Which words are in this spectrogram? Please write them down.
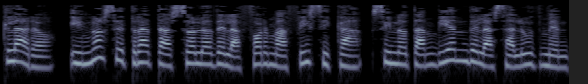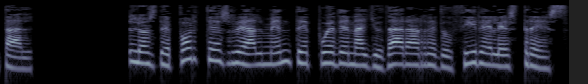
Claro, y no se trata solo de la forma física, sino también de la salud mental. Los deportes realmente pueden ayudar a reducir el estrés.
